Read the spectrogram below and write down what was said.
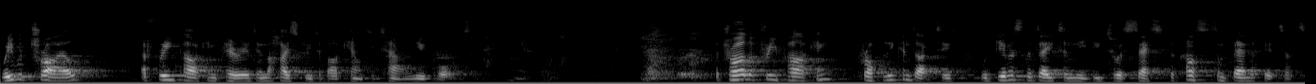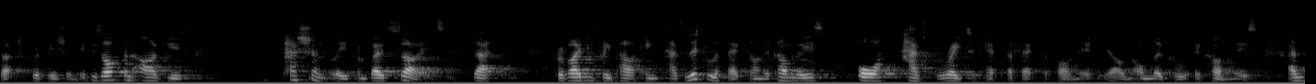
We would trial a free parking period in the high street of our county town, Newport. A trial of free parking, properly conducted, would give us the data needed to assess the costs and benefits of such provision. It is often argued passionately from both sides that providing free parking has little effect on economies or has great effect on, on, on local economies. And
